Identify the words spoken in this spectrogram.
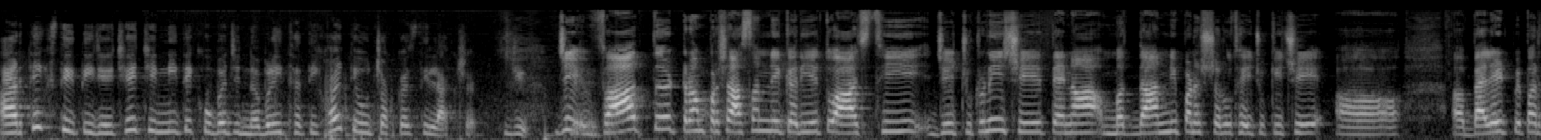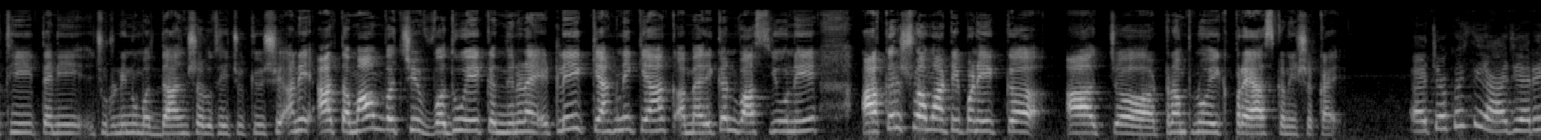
આર્થિક સ્થિતિ જે છે, ચીનની તે ખૂબ જ નબળી થતી હોય તેવું ચોક્કસથી લાગશે. જી. જે વાત ટ્રમ્પ પ્રશાસનની કરીએ તો આજથી જે ચૂંટણી છે, તેના મતદાનની પણ શરૂ થઈ ચૂકી છે. બેલેટ પેપરથી તેની ચૂંટણીનું મતદાન શરૂ થઈ ચૂક્યું છે. અને આ તમામ વચ્ચે વધુ એક નિર્ણય એટલે ક્યાંક ને ક્યાંક અમેરિકન વાસીઓને આકર્ષવા માટે પણ એક, આ ટ્રમ્પનો એક પ્રયાસ ગણી શકાય. ચોક્કસથી આ જ્યારે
